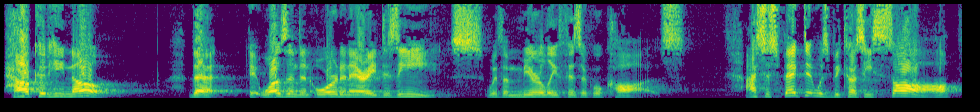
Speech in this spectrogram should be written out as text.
How could he know that it wasn't an ordinary disease with a merely physical cause? I suspect it was because he saw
